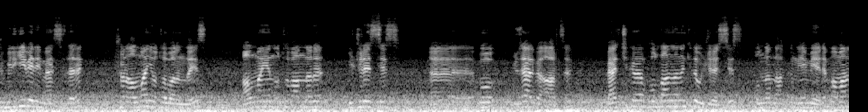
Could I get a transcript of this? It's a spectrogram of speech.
Şu bilgiyi vereyim ben sizlere. Şu an Almanya otobanındayız. Almanya'nın otobanları ücretsiz. E, bu güzel bir artı. Belçika ve Hollanda'nınki de ücretsiz. Onların hakkını yemeyelim ama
